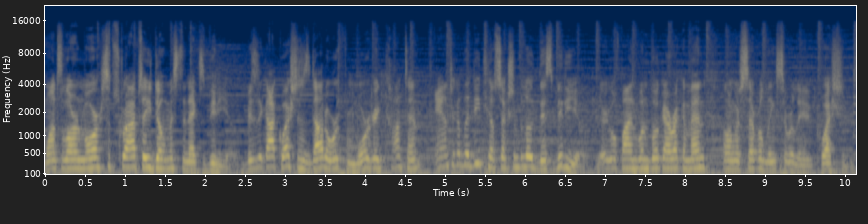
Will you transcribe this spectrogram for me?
Want to learn more? Subscribe so you don't miss the next video. Visit GotQuestions.org for more great content and check out the details section below this video. There you'll find one book I recommend along with several links to related questions.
